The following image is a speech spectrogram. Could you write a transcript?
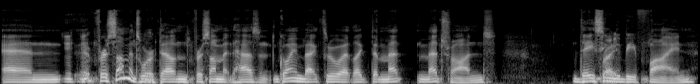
And mm-hmm. for some it's worked out, and for some it hasn't. Going back through it, like the Met- Metrons, they seem right. to be fine.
